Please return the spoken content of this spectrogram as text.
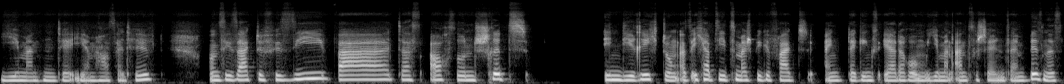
jemanden, der ihr im Haushalt hilft. Und sie sagte, für sie war das auch so ein Schritt in die Richtung. Also ich habe sie zum Beispiel gefragt, da ging es eher darum, jemanden anzustellen in seinem Business.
